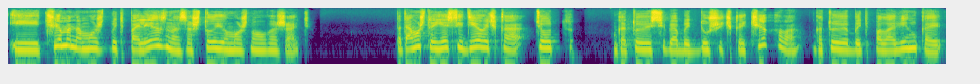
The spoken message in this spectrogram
и чем она может быть полезна, за что ее можно уважать. Потому что если девочка идет готовя себя быть душечкой Чехова, готовя быть половинкой,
